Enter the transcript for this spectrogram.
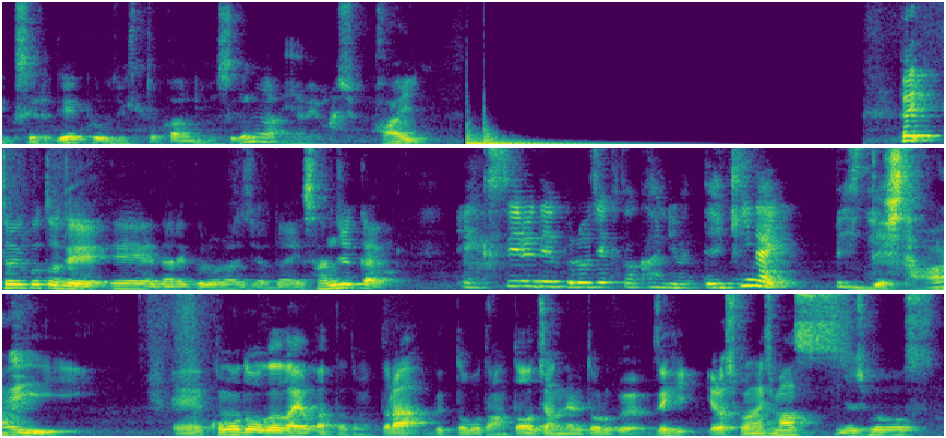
Excel でプロジェクト管理をするのはやめましょう。はい。はい、ということで、えー、ダレプロラジオ第30回は？エクセルでプロジェクト管理はできないでしたでした。はい。えーこの動画が良かったと思ったら、グッドボタンとチャンネル登録、ぜひよろしくお願いしまおす。願いします。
